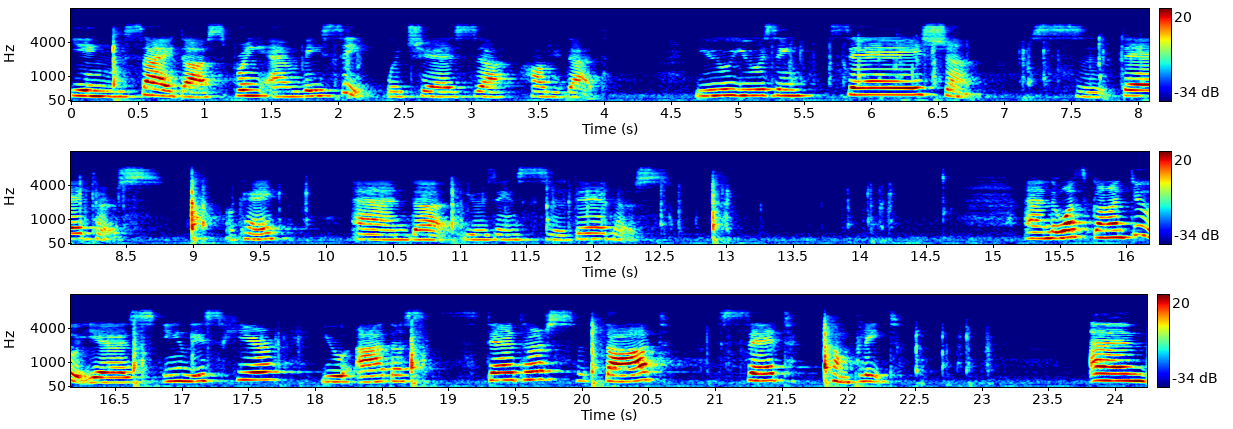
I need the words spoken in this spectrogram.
inside the Spring MVC, which is uh, how to do that? You using session status, okay? And uh, using status. And what's gonna do is in this here, you add a status dot set complete. And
